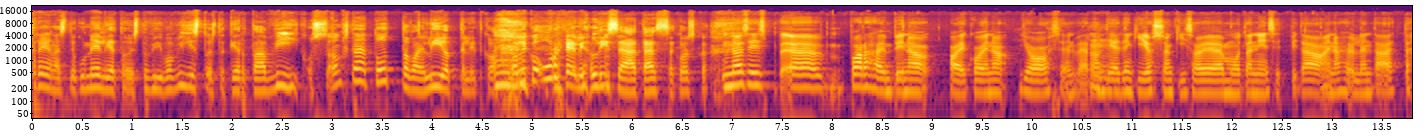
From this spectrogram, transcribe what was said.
treenasit joku 14-15 kertaa viikossa. Onko tämä totta vai liiottelitko? Oliko urheilija lisää tässä? Koska... No siis äh, parhaimpina aikoina joo sen verran. Mm. Tietenkin jos on kisoja ja muuta, niin sit pitää aina höllentää, että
